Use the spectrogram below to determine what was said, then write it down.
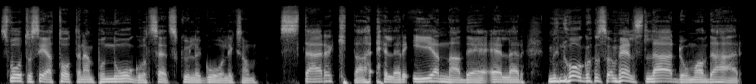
svårt att se att Tottenham på något sätt skulle gå liksom stärkta eller enade eller med någon som helst lärdom av det här.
